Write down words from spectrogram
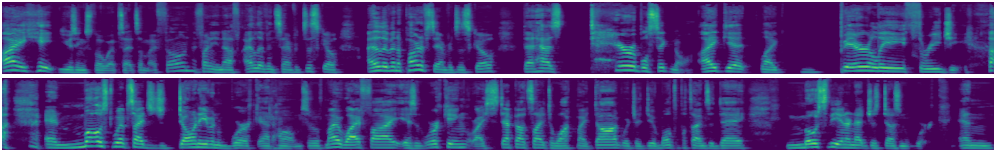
I hate using slow websites on my phone. Funny enough, I live in San Francisco. I live in a part of San Francisco that has terrible signal. I get like barely 3G. and most websites just don't even work at home. So if my Wi Fi isn't working or I step outside to walk my dog, which I do multiple times a day, most of the internet just doesn't work. And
